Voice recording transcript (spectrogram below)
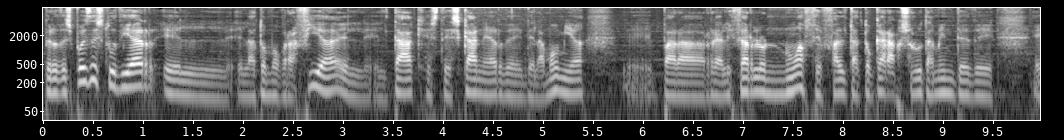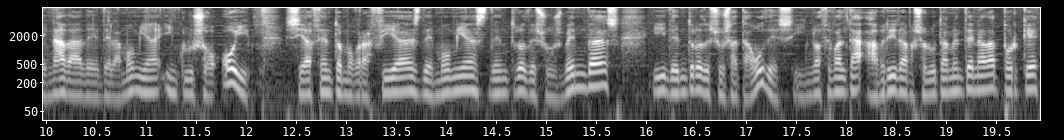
Pero después de estudiar la tomografía, el, TAC, este escáner de, la momia, eh, para realizarlo no hace falta tocar absolutamente de eh, nada de, de la momia, incluso hoy se hacen tomografías de momias dentro de sus vendas, y dentro de sus ataúdes y no hace falta abrir absolutamente nada porque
